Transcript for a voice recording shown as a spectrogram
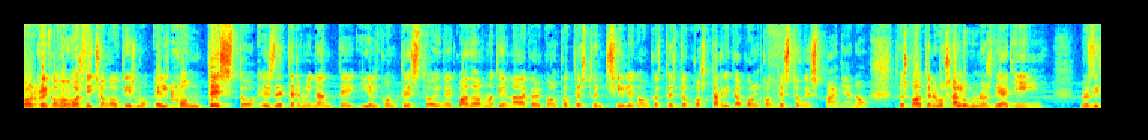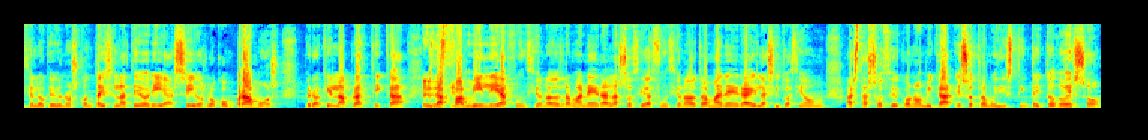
Correcto. como hemos dicho en autismo, el contexto es determinante y el contexto en Ecuador no tiene nada que ver con el contexto en Chile, con el contexto en Costa Rica, con el contexto en España, ¿no? Entonces, cuando tenemos alumnos de allí, nos dicen lo que nos contáis en la teoría, sí, os lo compramos, pero aquí en la práctica Es la distinto. familia funciona de otra manera, la sociedad funciona de otra manera y la situación hasta socioeconómica es otra muy distinta. Y todo eso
